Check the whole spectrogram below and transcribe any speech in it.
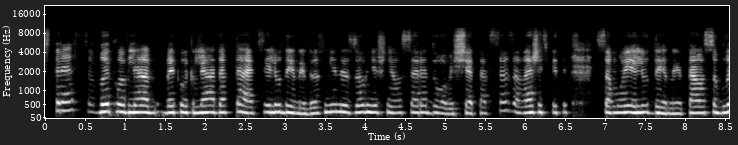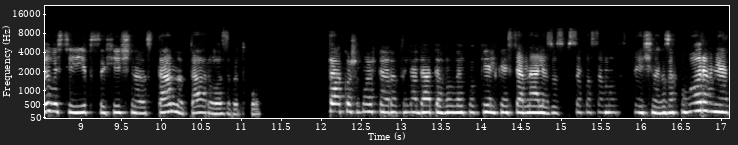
Стрес це виклик для, виклик для адаптації людини до зміни зовнішнього середовища, та все залежить від самої людини та особливості її психічного стану та розвитку. Також можна розглядати велику кількість аналізу з психосоматичних захворювань,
